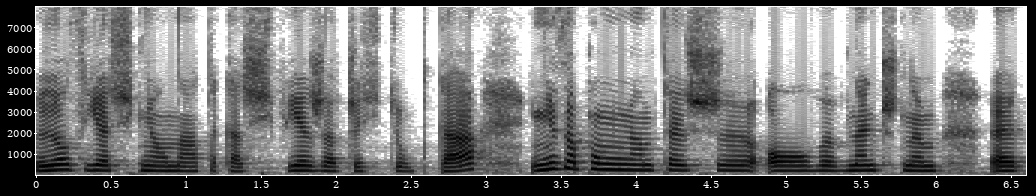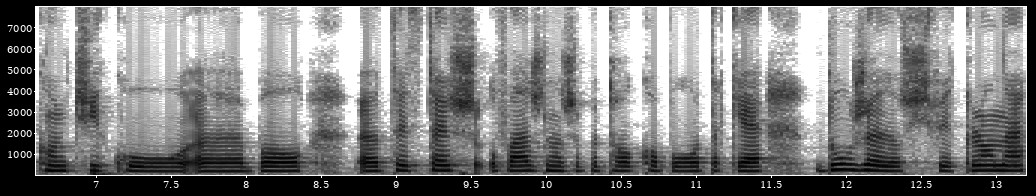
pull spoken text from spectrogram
rozjaśniona, taka świeża, czyściutka. Nie zapominam też e, o wewnętrznym e, kąciku, e, bo e, to jest też ważne, żeby to oko było takie duże, rozświetlone,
